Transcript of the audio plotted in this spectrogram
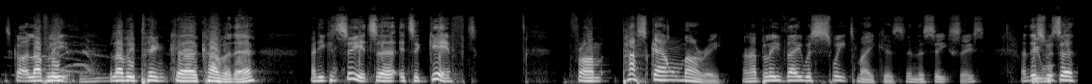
It's got a lovely, lovely pink uh, cover there, and you can see it's a it's a gift from Pascall Murray, and I believe they were sweet makers in the sixties. And this We was a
